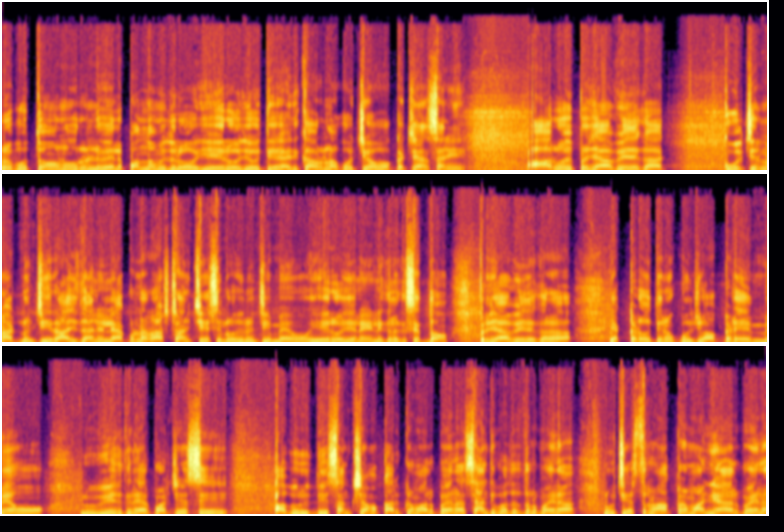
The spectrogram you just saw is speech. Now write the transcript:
ప్రభుత్వం నువ్వు రెండు వేల పంతొమ్మిదిలో ఏ రోజు అయితే అధికారంలోకి వచ్చావో ఒక్క ఛాన్స్ అని ఆ రోజు ప్రజావేదిక కూల్చిన నాటి నుంచి రాజధాని లేకుండా రాష్ట్రాన్ని చేసిన రోజు నుంచి మేము ఏ రోజైనా ఎన్నికలకు సిద్ధం. ప్రజావేదిక ఎక్కడైతే నువ్వు కూల్చో అక్కడే మేము నువ్వు వేదికను ఏర్పాటు చేస్తే అభివృద్ధి సంక్షేమ కార్యక్రమాలపైన శాంతి భద్రతలపైన నువ్వు చేస్తున్న అక్రమ అన్యాయాలపైన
